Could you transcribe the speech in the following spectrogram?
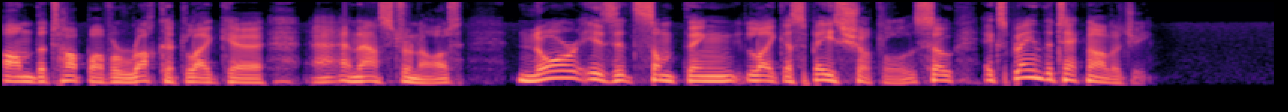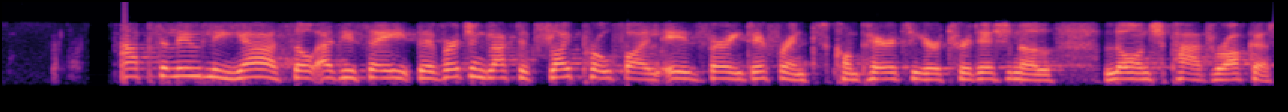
on the top of a rocket like uh, an astronaut, nor is it something like a space shuttle. So, explain the technology. Absolutely, yeah. So, as you say, the Virgin Galactic flight profile is very different compared to your traditional launch pad rocket,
